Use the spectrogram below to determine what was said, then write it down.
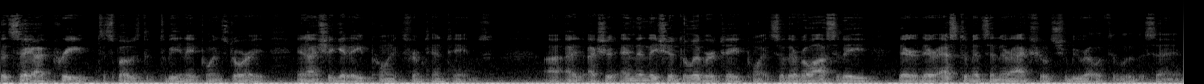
Let's say I predisposed it to be an eight point story, and I should get eight points from ten teams. Uh, I, I, should, and then they should deliver to eight points. So their velocity, their their estimates, and their actuals should be relatively the same.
